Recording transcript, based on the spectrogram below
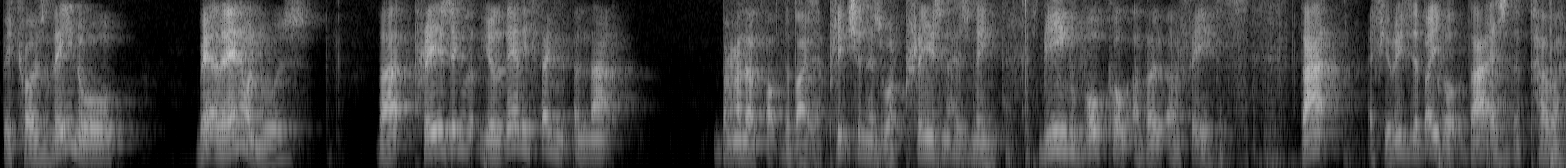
Because they know, better than anyone knows, that praising, you're the very thing in that banner up the back there, preaching his word, praising his name, being vocal about our faith. That, if you read the Bible, that is the power.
